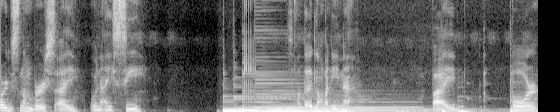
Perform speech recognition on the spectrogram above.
Chords ng verse ay Una ay C. So katulad lang kanina. 5 4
